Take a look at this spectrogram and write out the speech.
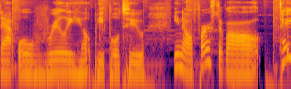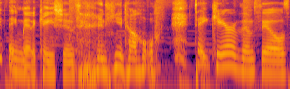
that will really help people to, you know, first of all, take their medications and, you know, take care of themselves,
